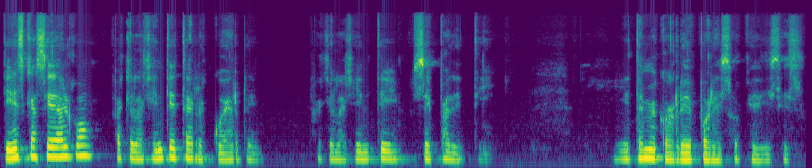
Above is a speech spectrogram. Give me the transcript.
Tienes que hacer algo para que la gente te recuerde, para que la gente sepa de ti. Y te me acordé por eso que dices.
